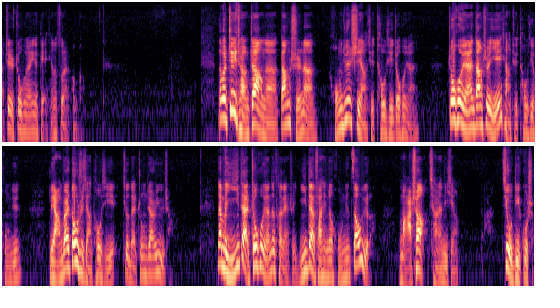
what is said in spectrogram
啊！这是周浑元一个典型的作战风格。那么这场仗呢，当时呢，红军是想去偷袭周浑元，周浑元当时也想去偷袭红军，两边都是想偷袭，就在中间遇上了。那么一旦周浑元的特点是一旦发现跟红军遭遇了，马上抢占地形，啊，就地固守。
